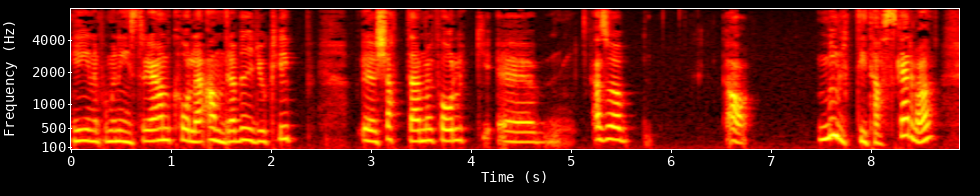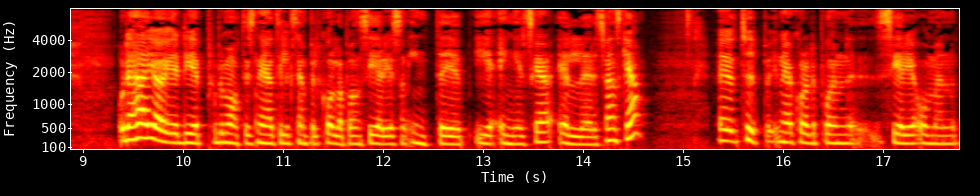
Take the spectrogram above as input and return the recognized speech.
är inne på min Instagram, kollar andra videoklipp, eh, chattar med folk. Eh, alltså, ja, multitaskar va. Och det här gör det problematiskt när jag till exempel kollar på en serie som inte är engelska eller svenska. Eh, typ när jag kollade på en serie om en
